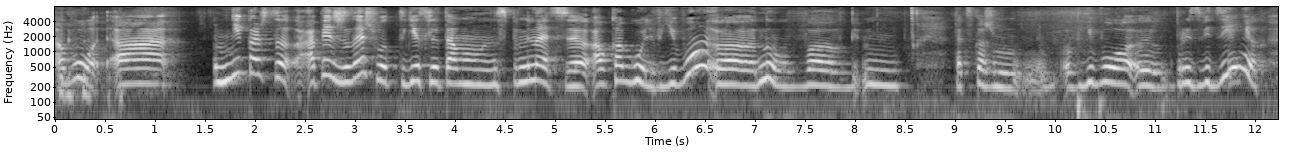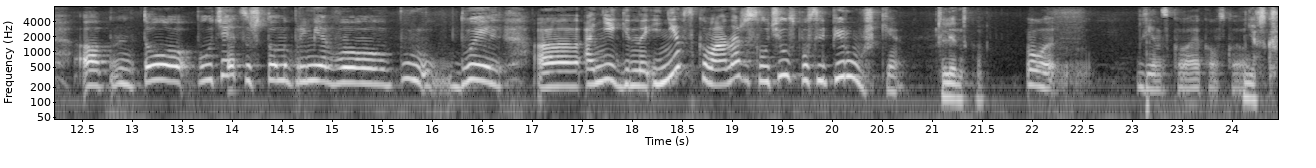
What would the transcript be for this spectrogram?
Вот. А, мне кажется, опять же, знаешь, вот если там вспоминать э, алкоголь в его, э, ну, в, так скажем, в его э, произведениях, э, то получается, что, например, в дуэль э, Онегина и Невского, она же случилась после пирушки. Ленского, О, Ленского, я кого сказала? Невского.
